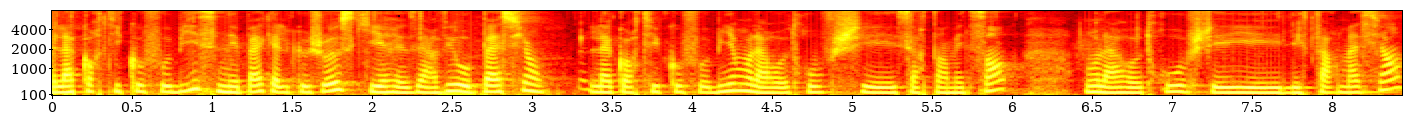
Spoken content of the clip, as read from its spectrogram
La corticophobie, ce n'est pas quelque chose qui est réservé aux patients. La corticophobie, on la retrouve chez certains médecins, on la retrouve chez les pharmaciens.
